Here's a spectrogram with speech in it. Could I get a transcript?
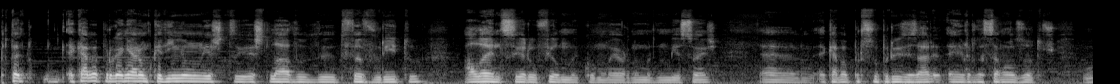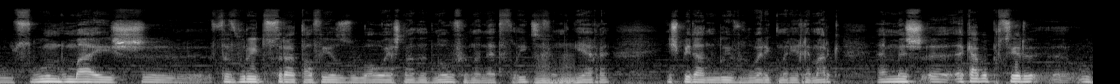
Portanto, acaba por ganhar um bocadinho este, este lado de, de favorito, além de ser o filme com o maior número de nomeações, acaba por superiorizar em relação aos outros. O segundo mais favorito será talvez o Oeste Nada de Novo, filme da Netflix, o filme de guerra, inspirado no livro do Eric Maria Remarque, mas acaba por ser o,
